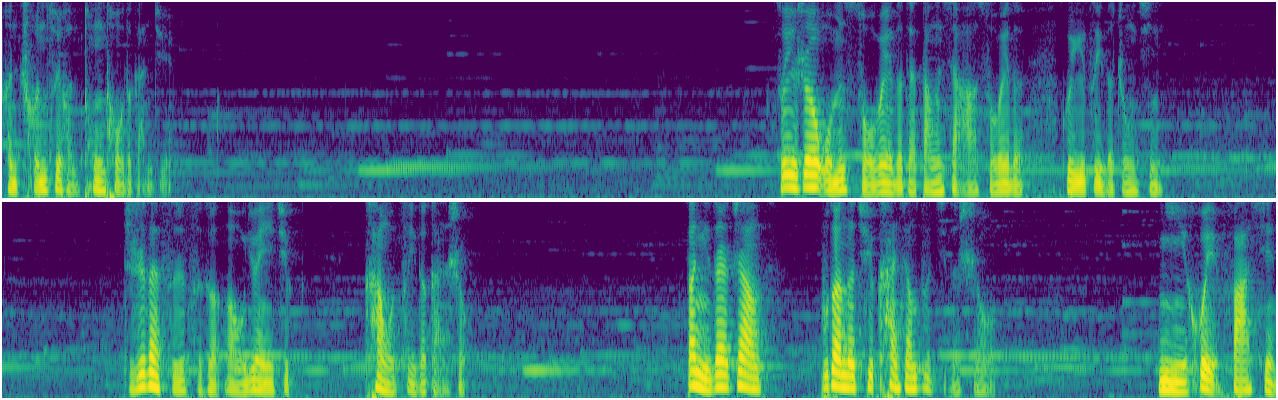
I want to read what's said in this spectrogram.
很纯粹、很通透的感觉。所以说，我们所谓的在当下啊，所谓的归于自己的中心，只是在此时此刻啊，我愿意去看我自己的感受。当你在这样不断的去看向自己的时候，你会发现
